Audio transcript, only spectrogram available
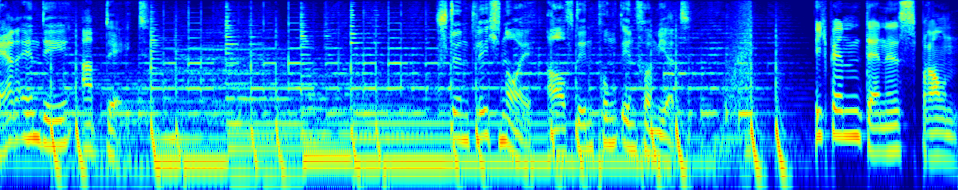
RND Update. Stündlich neu. Auf den Punkt informiert. Ich bin Dennis Braun.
